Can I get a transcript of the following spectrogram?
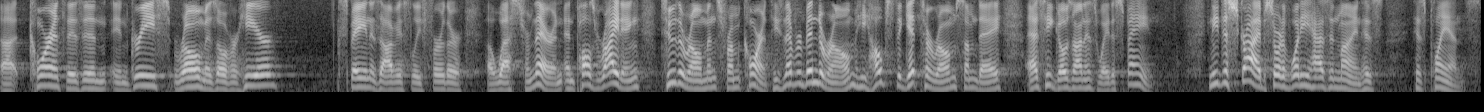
Uh, Corinth is in, in Greece. Rome is over here. Spain is obviously further uh, west from there. And, and, Paul's writing to the Romans from Corinth. He's never been to Rome. He hopes to get to Rome someday as he goes on his way to Spain. And he describes sort of what he has in mind, his, his plans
